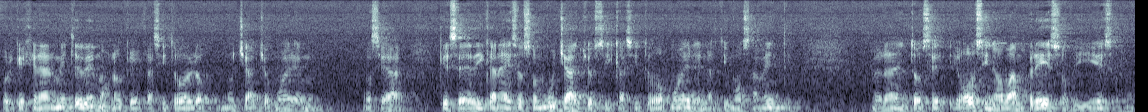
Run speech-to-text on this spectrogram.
Porque generalmente vemos ¿no? que casi todos los muchachos mueren, o sea, que se dedican a eso son muchachos y casi todos mueren lastimosamente, ¿verdad? Entonces, o si no van presos y eso, ¿no?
